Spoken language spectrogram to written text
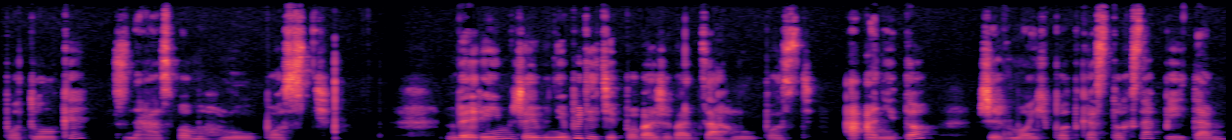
potulke s názvom Hlúposť. Verím, že ju nebudete považovať za hlúposť a ani to, že v mojich podcastoch sa pýtam.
